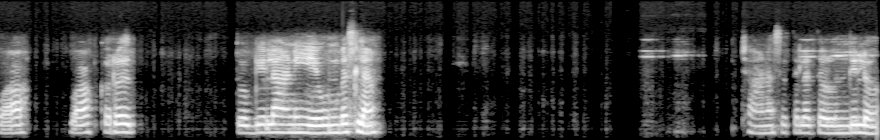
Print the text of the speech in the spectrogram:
वा वा करत तो गेला आणि येऊन बसला. छान असं त्याला तळून दिलं.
